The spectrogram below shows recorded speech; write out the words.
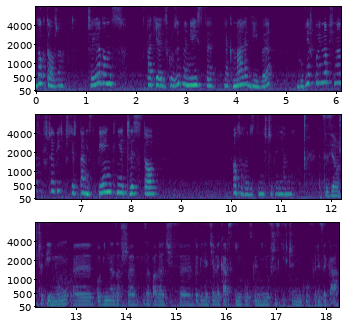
Doktorze, czy jadąc w takie ekskluzywne miejsce jak Malediwy, również powinnam się na coś szczepić? Przecież tam jest pięknie, czysto. O co chodzi z tymi szczepieniami? Decyzja o szczepieniu y, powinna zawsze zapadać w, w gabinecie lekarskim po uwzględnieniu wszystkich czynników ryzyka.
